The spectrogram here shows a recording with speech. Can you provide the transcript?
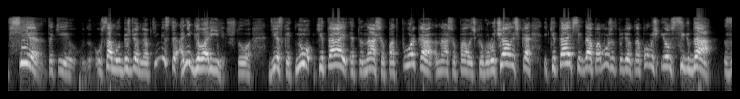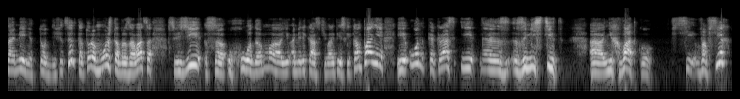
все такие самые убежденные оптимисты, они говорили, что, дескать, ну, Китай это наша подпорка, наша палочка-выручалочка, и Китай всегда поможет, придет на помощь, и он всегда заменит тот дефицит, который может образоваться в связи с уходом э, американской европейской компании, и он как раз и э, заместит э, нехватку во всех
